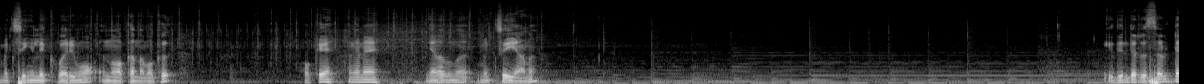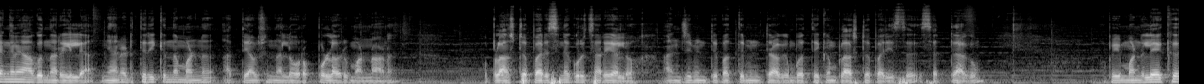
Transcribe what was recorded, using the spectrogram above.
മിക്സിങ്ങിലേക്ക് വരുമോ എന്ന് നോക്കാം നമുക്ക്. ഓക്കെ. അങ്ങനെ ഞാനതൊന്ന് മിക്സ് ചെയ്യാണ്. ഇതിന്റെ റിസൾട്ട് എങ്ങനെ അറിയില്ല ഞാൻ എടുത്തിരിക്കുന്ന മണ്ണ് അത്യാവശ്യം നല്ല ഉറപ്പുള്ള ഒരു മണ്ണാണ്. അപ്പോൾ പ്ലാസ്റ്റർ പാരീസിനെ കുറിച്ച് അറിയാമല്ലോ അഞ്ച് മിനിറ്റ് പത്ത് മിനിറ്റ് ആകുമ്പോഴത്തേക്കും പ്ലാസ്റ്റർ പാരീസ് സെറ്റാകും. അപ്പോൾ ഈ മണ്ണിലേക്ക്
